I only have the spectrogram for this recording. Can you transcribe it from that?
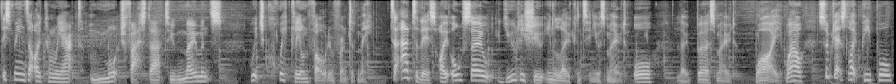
This means that I can react much faster to moments which quickly unfold in front of me. To add to this, I also usually shoot in low continuous mode or low burst mode. Why? Well, subjects like people,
